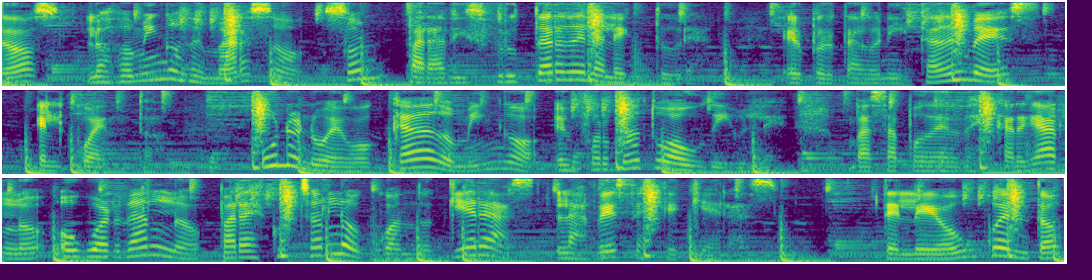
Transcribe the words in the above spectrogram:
2022, los domingos de marzo son para disfrutar de la lectura. El protagonista del mes, el cuento. Uno nuevo cada domingo en formato audible. Vas a poder descargarlo o guardarlo para escucharlo cuando quieras, las veces que quieras. Te leo un cuento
